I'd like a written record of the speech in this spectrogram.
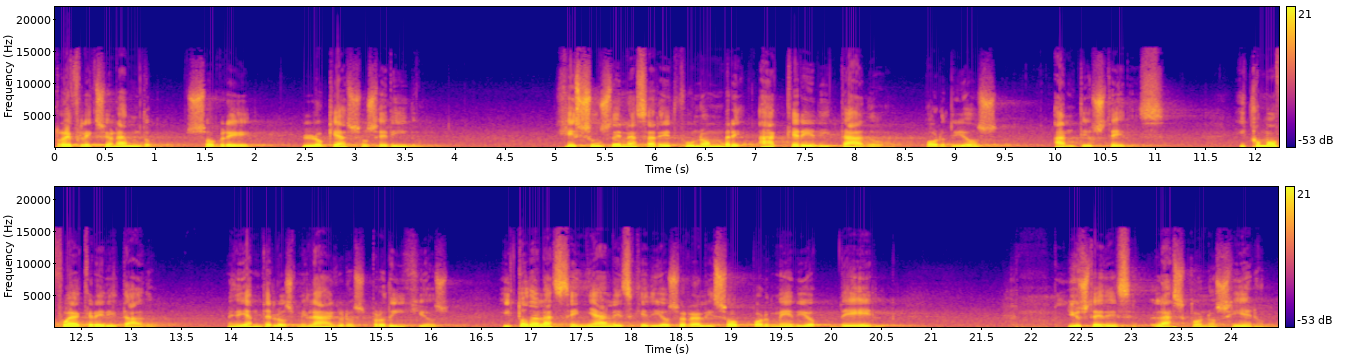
reflexionando sobre lo que ha sucedido. Jesús de Nazaret fue un hombre acreditado por Dios ante ustedes. ¿Y cómo fue acreditado? Mediante los milagros, prodigios y todas las señales que Dios realizó por medio de él. Y ustedes las conocieron.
